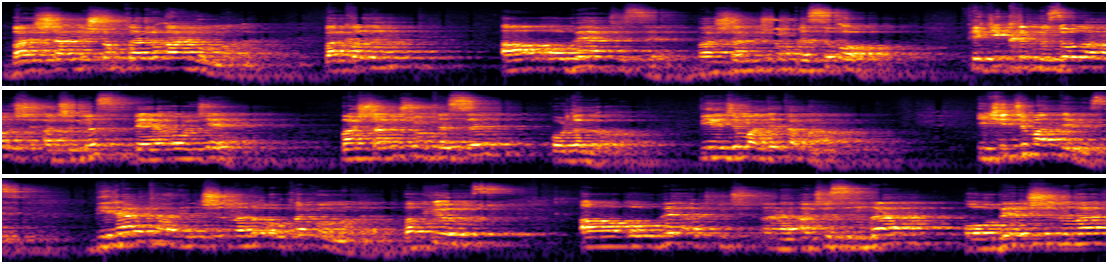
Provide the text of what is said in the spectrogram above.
başlangıç noktaları aynı olmalı. Bakalım A, O, B açısı. Başlangıç noktası O. Peki kırmızı olan açı- açımız B, O, C. Başlangıç noktası orada da O. Birinci madde tamam. İkinci maddemiz birer tane ışınları ortak olmalı. Bakıyoruz AOB e, açısında OB ışını var.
